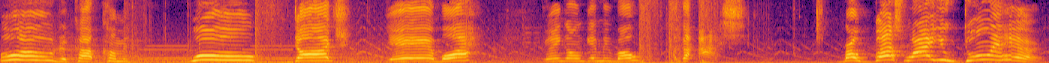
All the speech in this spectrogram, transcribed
Oh, the cop coming. Whoa, dodge. Yeah, boy. You ain't gonna get me, bro. I got ice. Bro, Bus, why are you doing here?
